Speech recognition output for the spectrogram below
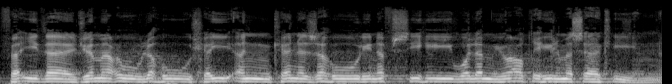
فإذا جمعوا له شيئا كنزه لنفسه ولم يعطه المساكين.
